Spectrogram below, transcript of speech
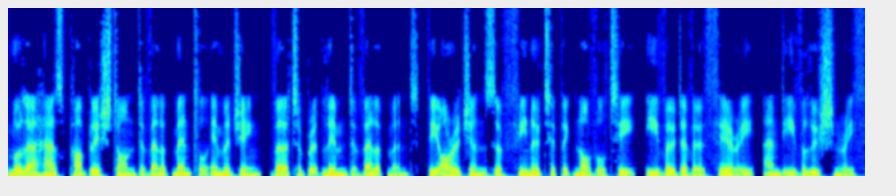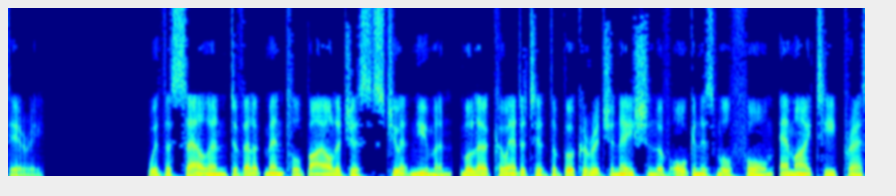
Müller has published on developmental imaging, vertebrate limb development, the origins of phenotypic novelty, evo-devo theory, and evolutionary theory. With the cell and developmental biologist Stuart Newman, Müller co-edited the book Origination of Organismal Form MIT Press,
